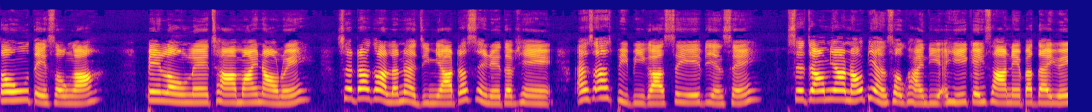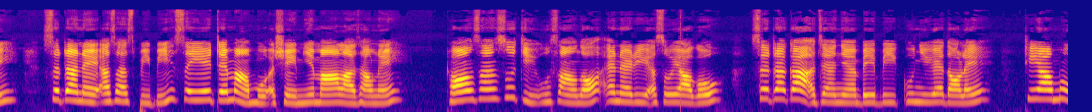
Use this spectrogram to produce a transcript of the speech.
၃ဦးသေဆုံးကပင်လုံလဲချာမိုင်းနောင်တွင်စစ်တပ်ကလက်နက်ကြီးများတပ်ဆင်တဲ့သဖြင့် SSPP ကစစ်ရေးပြင်ဆင်စစ်ကြောင်းများနောက်ပြန်ဆုတ်ခိုင်းသည့်အရေးကိစ္စနှင့်ပတ်သက်၍ စစ်တပ်နဲ့ SSPP စစ်ရေးတင်းမာမှုအရှိန်မြင့်မားလာကြောင်းနဲ့ထောင်ဆန်းစုကြည်ဦးဆောင်သော NLD အစိုးရကိုစစ်တပ်ကအကြံဉာဏ်ပေးပြီးကူညီခဲ့တော်လဲထိရောက်မှု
